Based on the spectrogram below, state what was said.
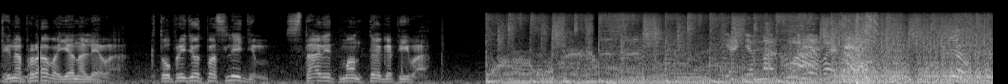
Ты направо, я налево. Кто придет последним, ставит Монтега пиво. Я тебе мозги выжгу!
